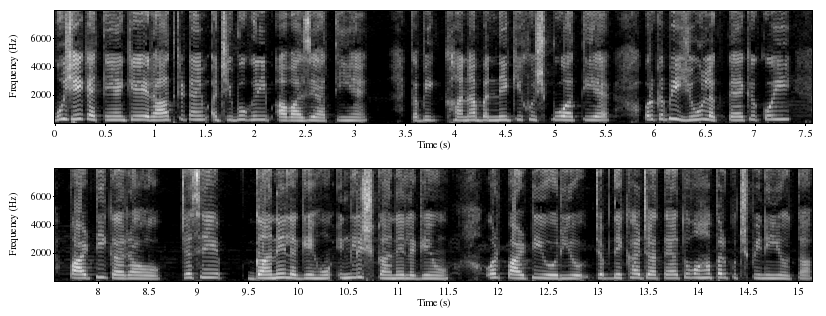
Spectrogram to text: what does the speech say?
वो ये कहते हैं कि रात के टाइम अजीबो गरीब आवाज़ें आती हैं। कभी खाना बनने की खुशबू आती है और कभी यूँ लगता है कि कोई पार्टी कर रहा हो, जैसे गाने लगे हों, इंग्लिश गाने लगे हों और पार्टी हो रही हो। जब देखा जाता है तो वहाँ पर कुछ भी नहीं होता।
